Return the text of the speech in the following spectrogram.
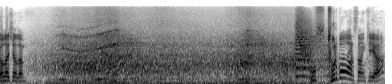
Yol açalım. Uf turbo var sanki ya.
